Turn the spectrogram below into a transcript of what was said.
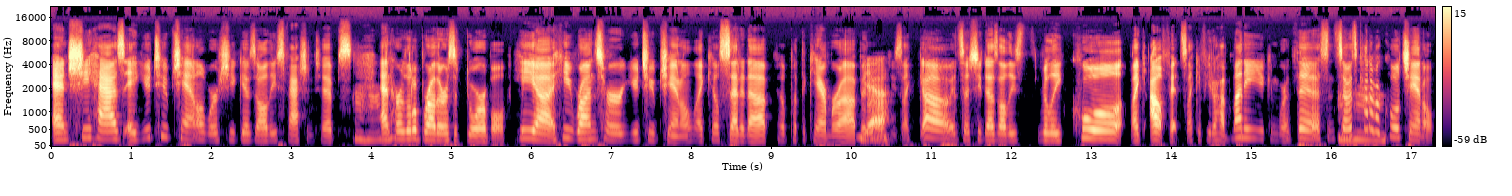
and she has a YouTube channel where she gives all these fashion tips. Mm-hmm. And her little brother is adorable. He uh he runs her YouTube channel. Like he'll set it up, he'll put the camera up, and yeah. he's like, "Go!" And so she does all these really cool like outfits. Like if you don't have money, you can wear this, and so mm-hmm. it's kind of a mm-hmm. cool channel.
